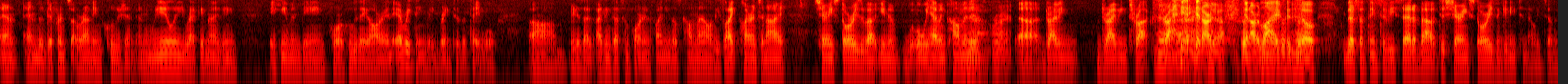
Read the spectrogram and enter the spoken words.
and and the difference around inclusion and really recognizing a human being for who they are and everything they bring to the table. Um, because I, I think that's important in finding those commonalities. Like Clarence and I sharing stories about you know what we have in common Yeah, is right. uh, driving driving trucks Yeah. right in our Yeah. in our life and Yeah. so there's something to be said about just sharing stories and getting to know each other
